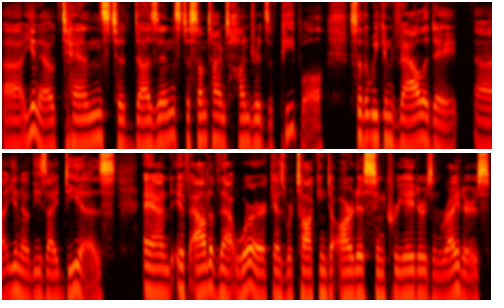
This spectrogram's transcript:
uh, you know, tens to dozens to sometimes hundreds of people so that we can validate, uh, you know, these ideas. And if out of that work, as we're talking to artists and creators and writers,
